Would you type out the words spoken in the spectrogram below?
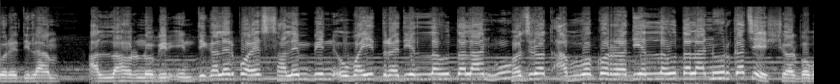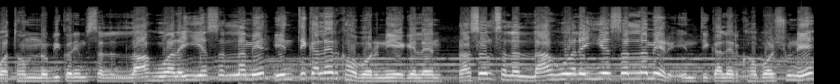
করে দিলাম। আল্লাহর নবীর ইন্তিকালের পরে সালেম বিন ওবাইদ রাদিয়াল্লাহু তাআলাহু হযরত আবু বকর রাদিয়াল্লাহু তাআলাহুর কাছে সর্বপ্রথম নবী করিম সাল্লাহু আলাইহি সাল্লামের ইন্তিকালের খবর নিয়ে গেলেন। রাসূল সাল্লাল্লাহু আলাইহি সাল্লামের ইন্তিকালের খবর শুনে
